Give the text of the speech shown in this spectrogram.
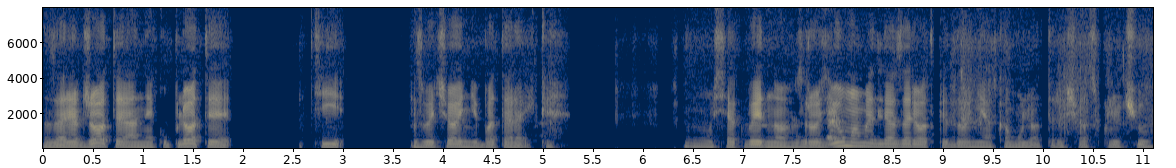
заряджати, а не купляти ті звичайні батарейки. Ось як видно з роз'ємами для зарядки дані акумулятори. Зараз включу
